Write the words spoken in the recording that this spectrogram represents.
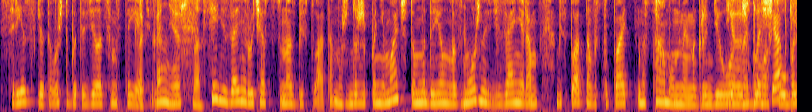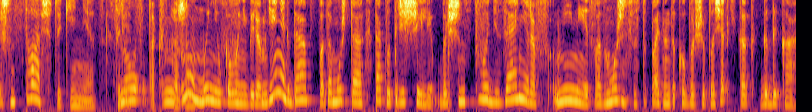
средств для того, чтобы это сделать самостоятельно. Да, конечно. Все дизайнеры участвуют у нас бесплатно. Нужно даже понимать, что мы даем возможность дизайнерам бесплатно выступать на самом на грандиозной Я даже площадке. думала, что у большинства все таки нет средств, ну, так скажем. Ну, мы ни у кого не берем денег, да, потому что так вот решили. Большинство дизайнеров не имеет возможности выступать на такой большой площадке, как ГДК.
